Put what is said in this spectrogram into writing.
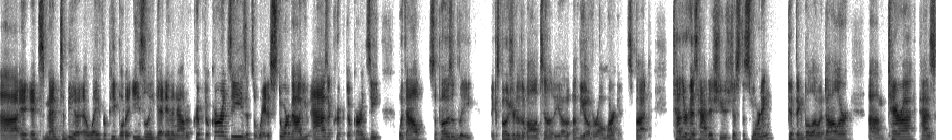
uh, it, it's meant to be a, a, way for people to easily get in and out of cryptocurrencies. It's a way to store value as a cryptocurrency without supposedly exposure to the volatility of, of the overall markets. But Tether has had issues just this morning, dipping below a dollar. Um, Terra has,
